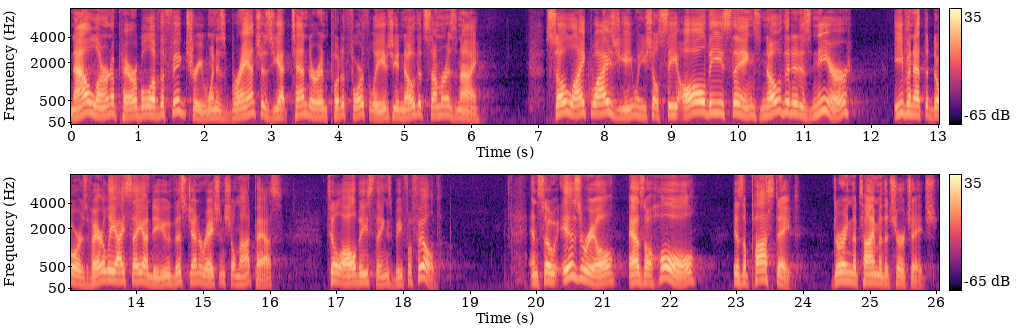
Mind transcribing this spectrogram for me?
Now learn a parable of the fig tree. When his branch is yet tender and putteth forth leaves, you know that summer is nigh. So likewise, ye, when ye shall see all these things, know that it is near, even at the doors. Verily I say unto you, this generation shall not pass till all these things be fulfilled. And so Israel as a whole is apostate during the time of the church age.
